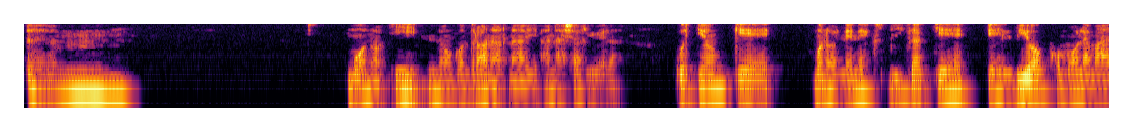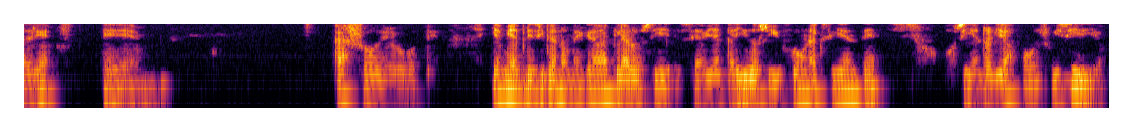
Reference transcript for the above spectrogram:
Em, bueno, y no encontraban a Naya, Rivera. Cuestión que, bueno, el nene explica que él vio como la madre eh, cayó del bote. Y a mí al principio no me quedaba claro si se había caído, si fue un accidente o si en realidad fue un suicidio.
